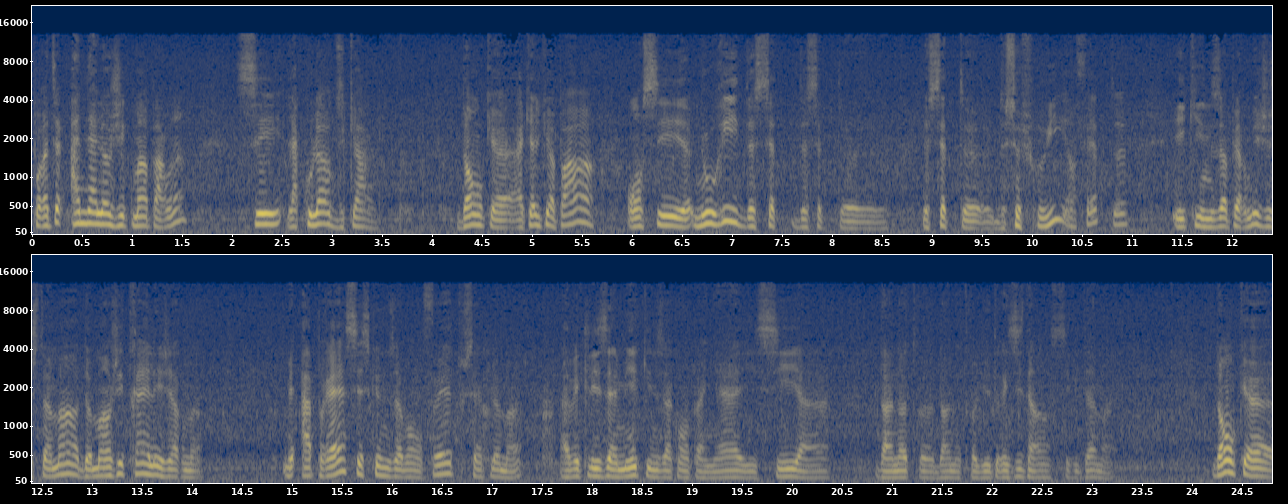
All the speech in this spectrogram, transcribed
pourrait dire analogiquement parlant, c'est la couleur du cœur. Donc, à quelque part, on s'est nourri de cette, de de de ce fruit, en fait, et qui nous a permis justement de manger très légèrement. Mais après, c'est ce que nous avons fait, tout simplement avec les amis qui nous accompagnaient ici euh, dans, notre, lieu de résidence, évidemment. Donc, euh,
